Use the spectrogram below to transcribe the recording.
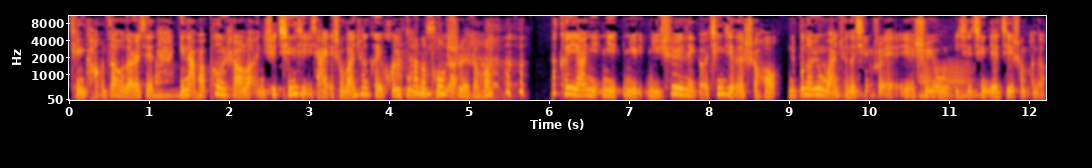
挺抗造的，而且你哪怕碰上了，你去清洗一下也是完全可以恢复它能碰水的吗？它可以啊，你你你你去那个清洁的时候，你不能用完全的清水，也是用一些清洁剂什么的。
